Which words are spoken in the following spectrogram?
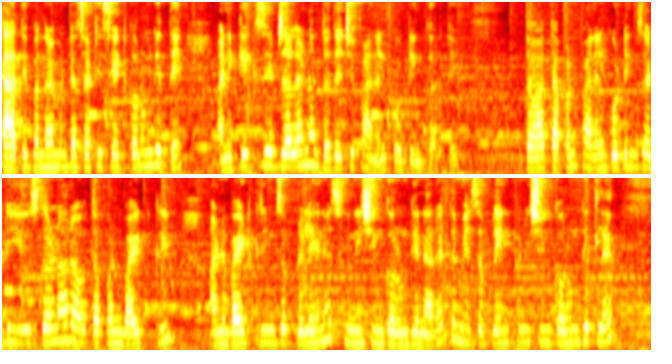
दहा ते पंधरा मिनटासाठी सेट करून घेते आणि केक सेट झाल्यानंतर त्याची फायनल कोटिंग करते. तर आता आपण फायनल कोटिंगसाठी यूज करणार आहोत आपण व्हाईट क्रीम आणि व्हाईट क्रीमचं प्लेनच फिनिशिंग करून घेणार आहे. तर मी याचं प्लेन फिनिशिंग करून घेतलं आहे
